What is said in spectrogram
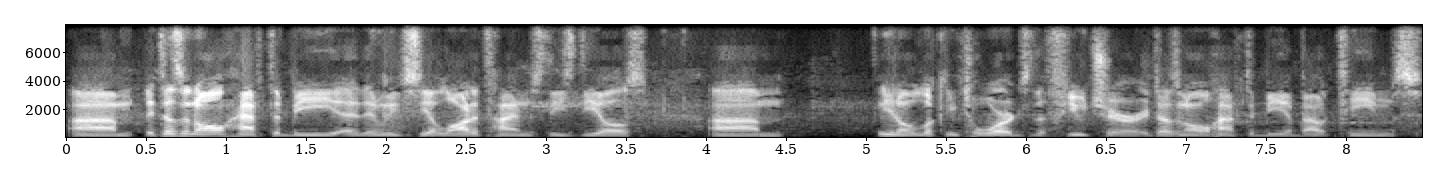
Um, it doesn't all have to be, and we see a lot of times these deals, um, you know, looking towards the future. It doesn't all have to be about teams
